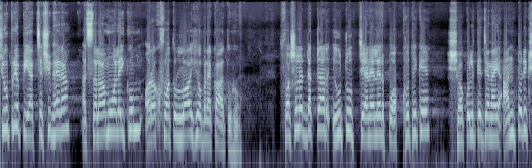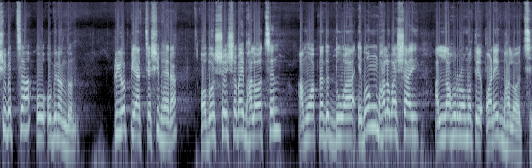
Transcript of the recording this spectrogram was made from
সুপ্রিয় পেঁয়াজ চাষি ভাইরা, আসসালামু আলাইকুম আরহামতুল্লাহ বারাকাতুহ। ফসলের ডাক্তার ইউটিউব চ্যানেলের পক্ষ থেকে সকলকে জানাই আন্তরিক শুভেচ্ছা ও অভিনন্দন। প্রিয় পেঁয়াজ চাষি ভাইরা, অবশ্যই সবাই ভালো আছেন। আমিও আপনাদের দোয়া এবং ভালোবাসায় আল্লাহর রহমতে অনেক ভালো আছি।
